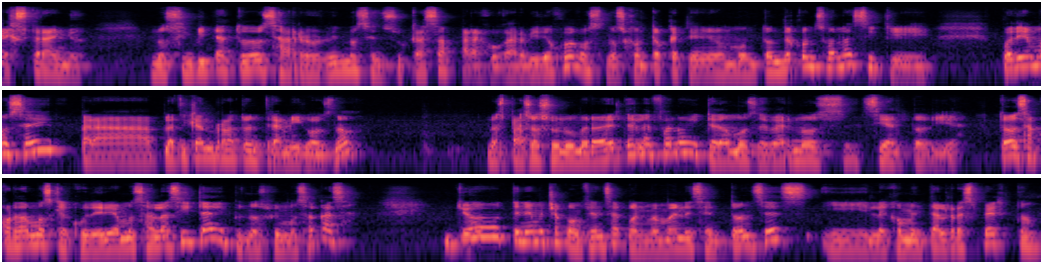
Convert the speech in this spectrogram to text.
extraño. Nos invita a todos a reunirnos en su casa para jugar videojuegos. Nos contó que tenía un montón de consolas y que podíamos ir para platicar un rato entre amigos, ¿no? Nos pasó su número de teléfono y quedamos de vernos cierto día. Todos acordamos que acudiríamos a la cita y pues nos fuimos a casa. Yo tenía mucha confianza con mamá en ese entonces y le comenté al respecto.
